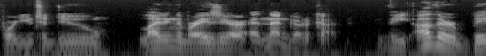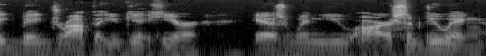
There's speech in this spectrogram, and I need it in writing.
for you to do lighting the brazier and then go to cut. The other big, big drop that you get here is when you are subduing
